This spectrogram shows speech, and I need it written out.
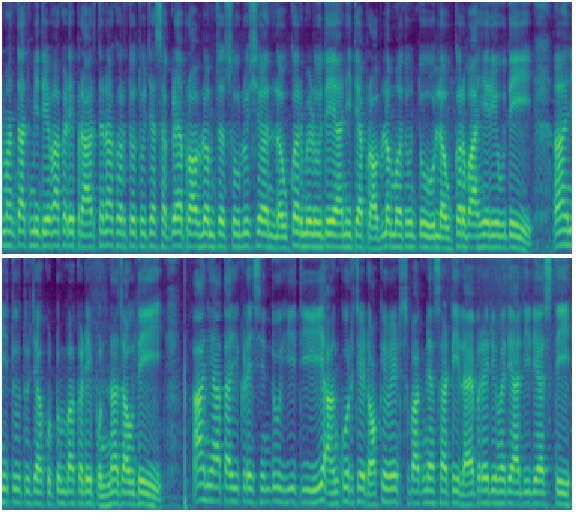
म्हणतात मी देवाकडे प्रार्थना करतो तुझ्या सगळ्या प्रॉब्लेमचं सोल्युशन लवकर मिळू दे आणि त्या प्रॉब्लेममधून तू लवकर बाहेर येऊ दे आणि तू तुझ्या कुटुंबाकडे पुन्हा जाऊ दे. आणि आता इकडे सिंधू ही ती अंकुरचे डॉक्युमेंट्स बघण्यासाठी लायब्ररीमध्ये आलेली असते.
